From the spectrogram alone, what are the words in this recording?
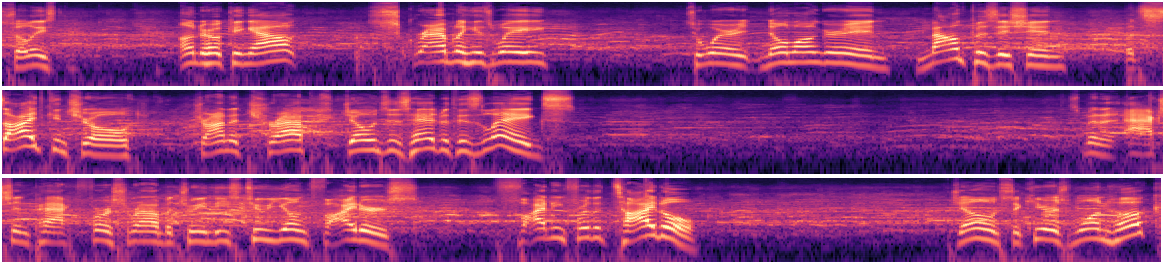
Solis underhooking out, scrambling his way to where no longer in mount position, but side control, trying to trap Jones's head with his legs. It's been an action-packed first round between these two young fighters fighting for the title. Jones secures one hook.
